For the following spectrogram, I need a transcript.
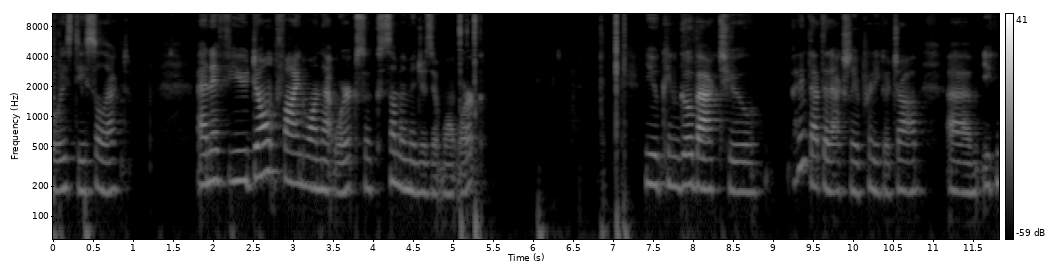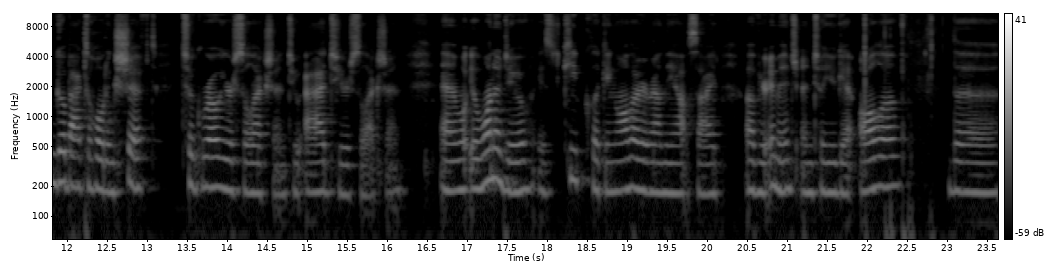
Always deselect. And if you don't find one that works, so some images it won't work, you can go back to, I think that did actually a pretty good job. Um, you can go back to holding shift to grow your selection, to add to your selection. And what you'll want to do is keep clicking all the way around the outside of your image until you get all of the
